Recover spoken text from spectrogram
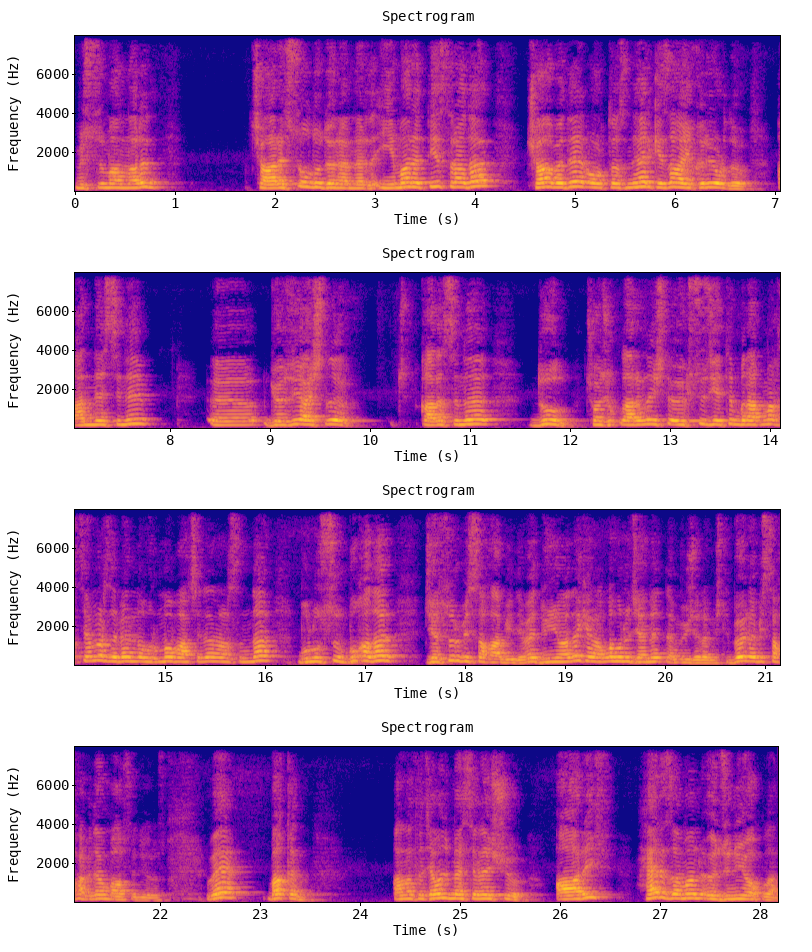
Müslümanların çaresiz olduğu dönemlerde iman ettiği sırada Kabe'de ortasında herkese haykırıyordu. Annesini e, gözü yaşlı, karısını dul, çocuklarını işte öksüz yetim bırakmak isteyen varsa ben de hurma bahçelerinin arasında bulunsun. Bu kadar cesur bir sahabiydi ve dünyadayken Allah onu cennetle müjdelemişti. Böyle bir sahabiden bahsediyoruz. Ve bakın anlatacağımız mesele şu. Arif her zaman özünü yoklar.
